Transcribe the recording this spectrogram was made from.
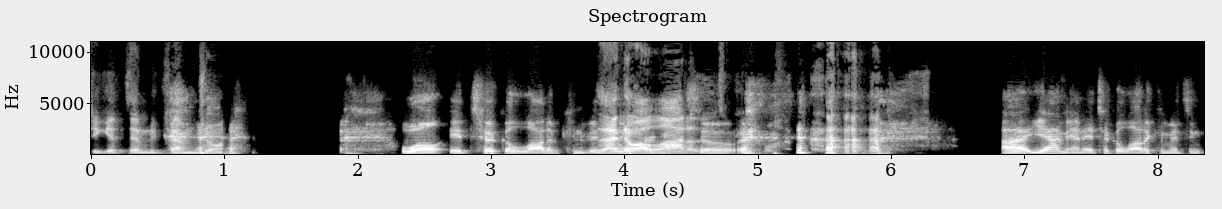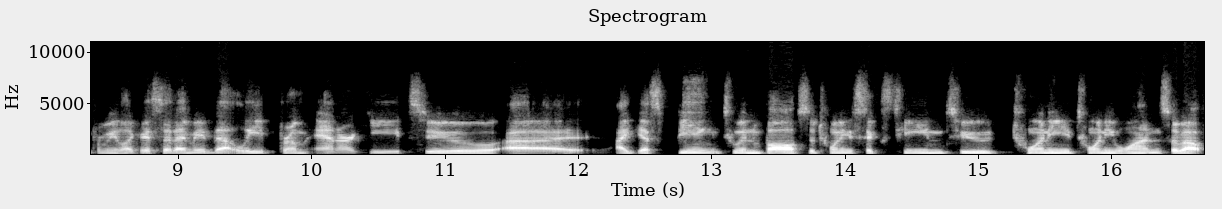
to get them to come join? well, it took a lot of convincing. I know a lot me, of so. uh, yeah, man, it took a lot of convincing for me. Like I said, I made that leap from anarchy to, uh, I guess, being to involved. So 2016 to 2021, so about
